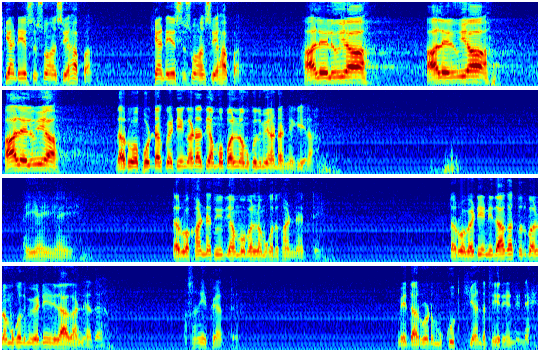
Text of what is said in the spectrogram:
කියන්නේ යේසුස් වහන්සේ යහපත්. කියන්නේ යේසුස් වහන්සේ යහපත්. හලෙලුයා. හලෙලුයා. හලෙලුයා. දරුවා පොඩ්ඩක් වැඩියෙන් අඩද්දී අම්මා බලනවා මොකද මේ අඬන්නේ කියලා. ඇයි ඇයි ඇයි. දරුවා කන්නේ නැතුව ඉතින් අම්මා බලනවා මොකද කන්නේ නැත්තේ. දරුවා වැඩියෙන් නිදාගත්තොත් බලනවා මොකද මේ වැඩියෙන් නිදාගන්නේ අද. අසනීපයක්ද? මේ දරුවට මුකුත් කියන්න තේරෙන්නේ නැහැ.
